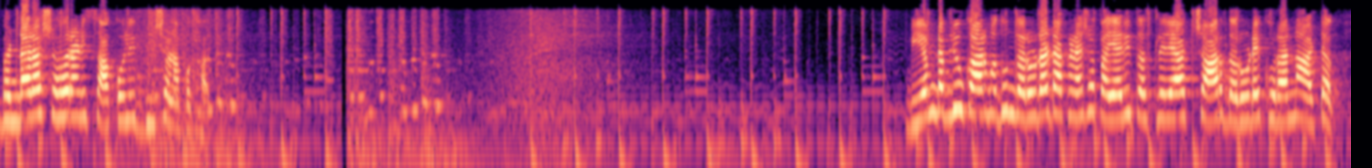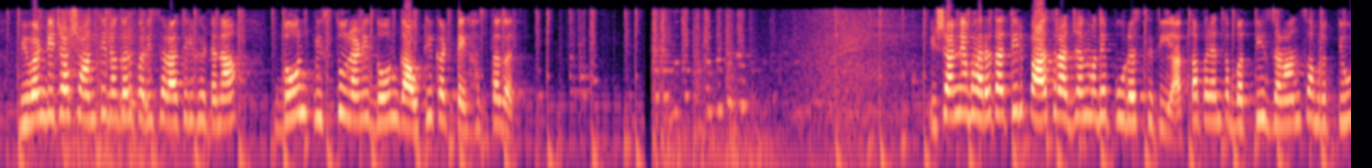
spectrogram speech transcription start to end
भंडारा शहर आणि साकोलीत भीषण अपघात. बीएमडब्ल्यू कारमधून दरोडा टाकण्याच्या तयारीत असलेल्या चार दरोडेखोरांना अटक. भिवंडीच्या शांतीनगर परिसरातील घटना दोन पिस्तूल आणि दोन गावठी कट्टे हस्तगत. ईशान्य भारतातील पाच राज्यांमध्ये पूरस्थिती. आतापर्यंत बत्तीस जणांचा मृत्यू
